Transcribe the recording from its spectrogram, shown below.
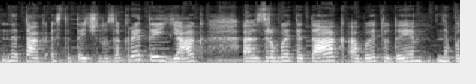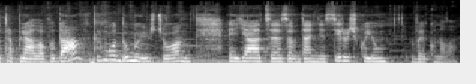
не так естетично закрити, як е, зробити так, аби туди не потрапляла вода. Тому думаю, що я це завдання з зірочкою виконала.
